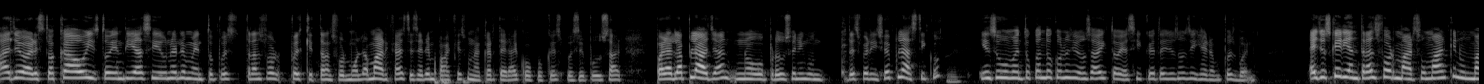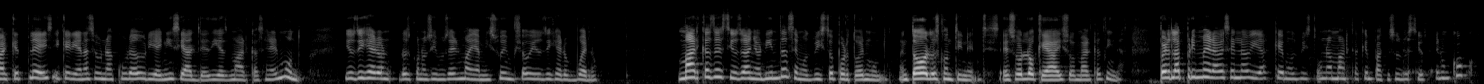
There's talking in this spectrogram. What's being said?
a llevar esto a cabo y esto hoy en día ha sido un elemento pues, pues que transformó la marca. Este es el empaque, es una cartera de coco que después se puede usar para la playa, no produce ningún desperdicio de plástico. Y en su momento cuando conocimos a Victoria's Secret, ellos nos dijeron, pues bueno, ellos querían transformar su marca en un marketplace y querían hacer una curaduría inicial de 10 marcas en el mundo. Ellos dijeron, los conocimos en el Miami Swim Show, y ellos dijeron, bueno, marcas de vestidos de baño lindas hemos visto por todo el mundo, en todos los continentes. Eso es lo que hay, son marcas lindas. Pero es la primera vez en la vida que hemos visto una marca que empaque sus vestidos en un coco.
